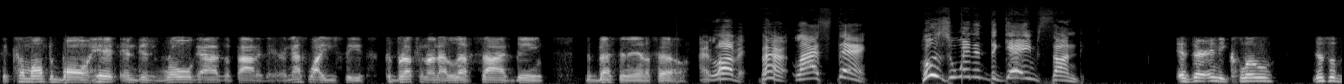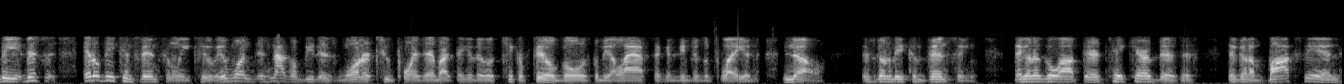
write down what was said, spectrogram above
to come off the ball, hit, and just roll guys up out of there. And that's why you see the production on that left side being the best in the NFL. I love it. Barrett, last thing. Who's winning the game Sunday? Is there any clue? This will be this. It'll be convincingly too. It won't. It's not going to be this one or two points. Everybody thinking to kick a field goal. It's going to be a last second defensive play. And no, it's going to be convincing. They're going to go out there, take care of business. They're going to box in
